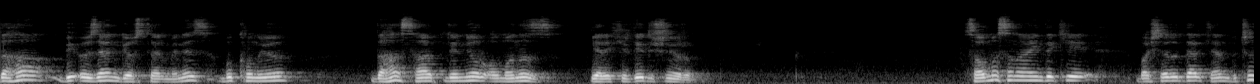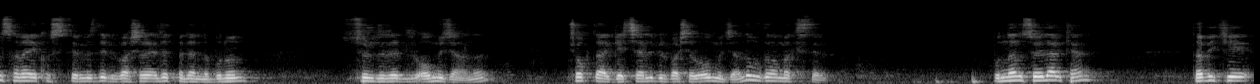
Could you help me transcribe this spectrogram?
daha bir özen göstermeniz, bu konuyu daha sahipleniyor olmanız gerekir diye düşünüyorum. Savunma sanayindeki başarı derken bütün sanayi ekosistemimizde bir başarı elde etmeden de bunun sürdürülebilir olmayacağını, çok daha geçerli bir başarı olmayacağını da vurgulamak isterim. Bunları söylerken tabii ki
